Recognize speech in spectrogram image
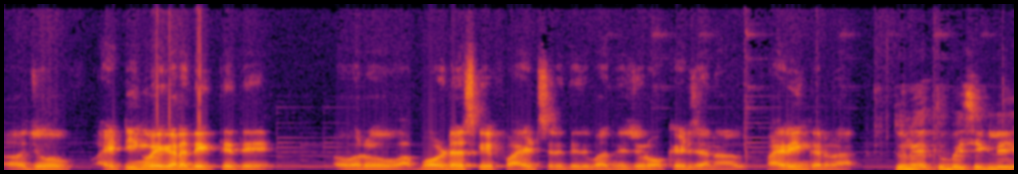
अ, जो फाइटिंग वगैरह देखते थे और बॉर्डर्स के फाइट्स रहते थे बाद में जो रॉकेट जाना फायरिंग करना। तूने तू बेसिकली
